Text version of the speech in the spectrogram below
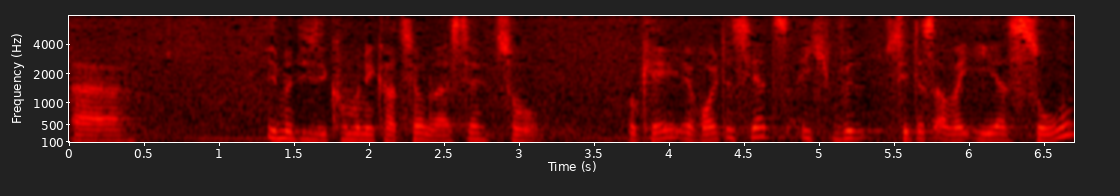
äh, immer diese Kommunikation, weißt du? So, okay, ihr wollt es jetzt, ich sehe das aber eher so,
